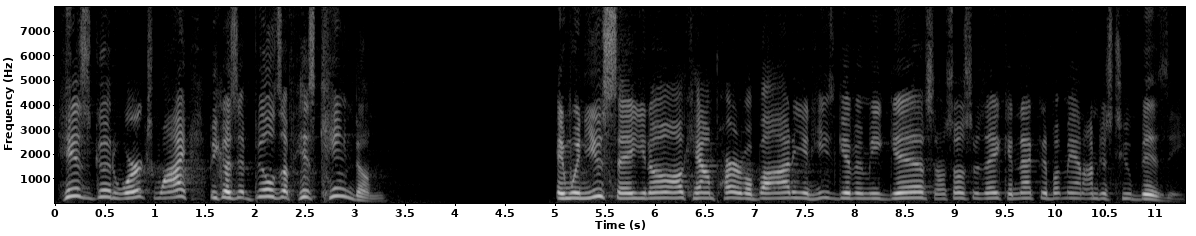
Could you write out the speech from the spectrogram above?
His good works. Why? Because it builds up His kingdom. And when you say, you know, okay, I'm part of a body and He's giving me gifts and I'm supposed to stay connected, but man, I'm just too busy.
